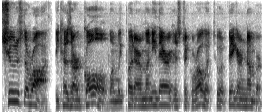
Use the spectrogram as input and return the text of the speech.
choose the Roth because our goal when we put our money there is to grow it to a bigger number.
